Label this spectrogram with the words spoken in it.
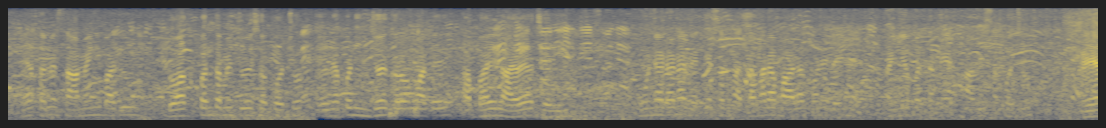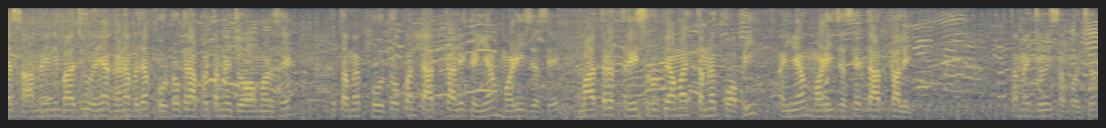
અહીંયા તમે સામેની બાજુ ડોગ પણ તમે જોઈ શકો છો. એને પણ એન્જોય કરવા માટે આ ભાઈ લાવ્યા છે ઉનાળાના વેકેશનમાં તમારા બાળકોને લઈને અહીંયા પણ તમે આવી શકો છો. અહીંયા સામેની બાજુ અહીંયા ઘણા બધા ફોટોગ્રાફર તમને જોવા મળશે. તો તમે ફોટો પણ તાત્કાલિક અહીંયા મળી જશે. માત્ર ત્રીસ રૂપિયામાં જ તમને કોપી અહીંયા મળી જશે તાત્કાલિક. તમે જોઈ શકો છો.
